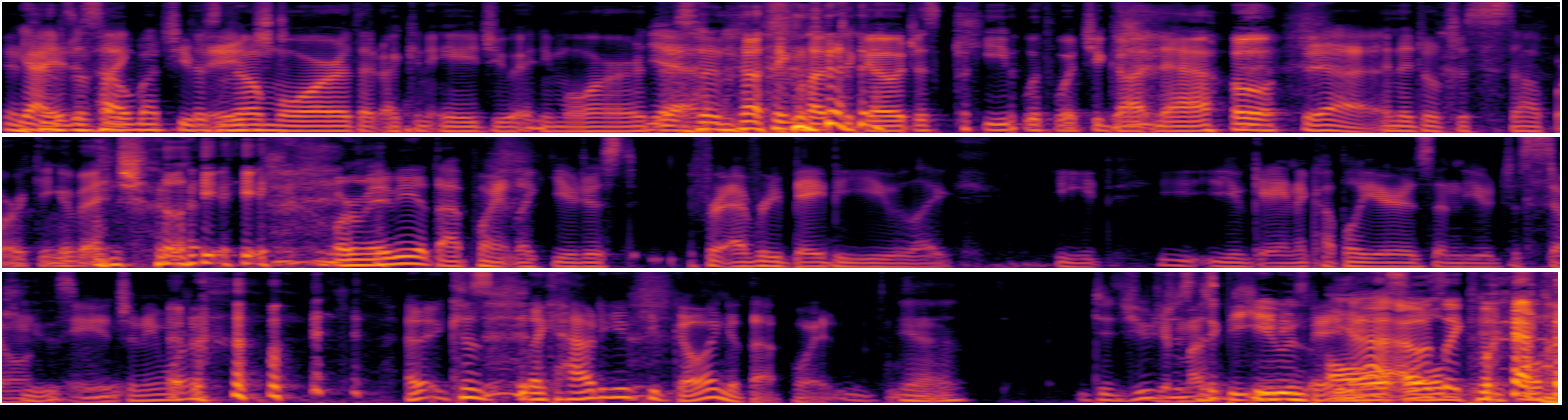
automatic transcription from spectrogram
in yeah, terms you're just of how like, much you've there's aged. no more that I can age you anymore. Yeah. There's nothing left to go. Just keep with what you got now, Yeah. and it'll just stop working eventually. or maybe at that point, like you just, for every baby you like, eat, you gain a couple years and you just Excuse don't me? age anymore? Because like, how do you keep going at that point? Yeah. Did you, You just must be eating accuse babies. all yeah, I was old like, people of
